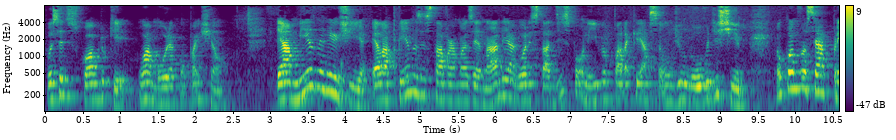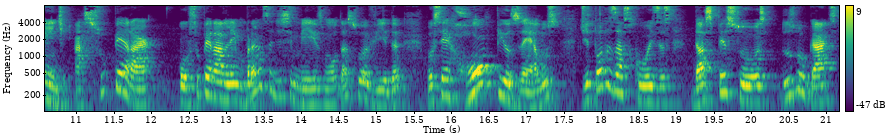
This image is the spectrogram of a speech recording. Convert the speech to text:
você descobre o que? O amor e a compaixão. É a mesma energia, ela apenas estava armazenada e agora está disponível para a criação de um novo destino. Então, quando você aprende a superar ou superar a lembrança de si mesmo ou da sua vida, você rompe os elos de todas as coisas, das pessoas, dos lugares,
